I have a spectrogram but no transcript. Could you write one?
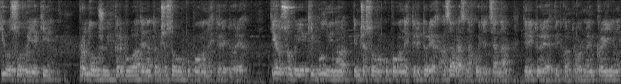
ті особи, які продовжують перебувати на тимчасово окупованих територіях, ті особи, які були на тимчасово окупованих територіях, а зараз знаходяться на територіях підконтрольної України,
